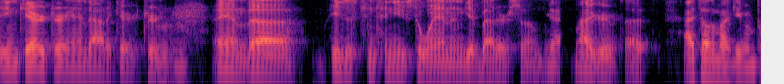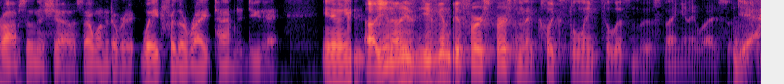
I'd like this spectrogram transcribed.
in character and out of character, mm-hmm. and uh, he just continues to win and get better. So yeah, I agree with that. I told him I'd give him props on the show, so I wanted to wait for the right time to do that. You know, he, oh, you know, he's he's going to be the first person that clicks the link to listen to this thing anyway. So yeah,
